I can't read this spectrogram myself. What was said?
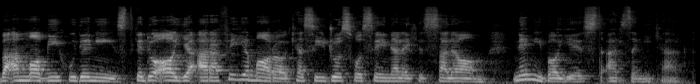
و اما بیهوده نیست که دعای عرفه ما را کسی جز حسین علیه السلام نمی بایست عرضه می کرد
